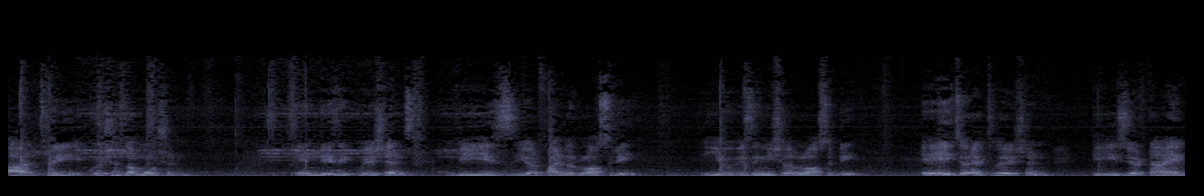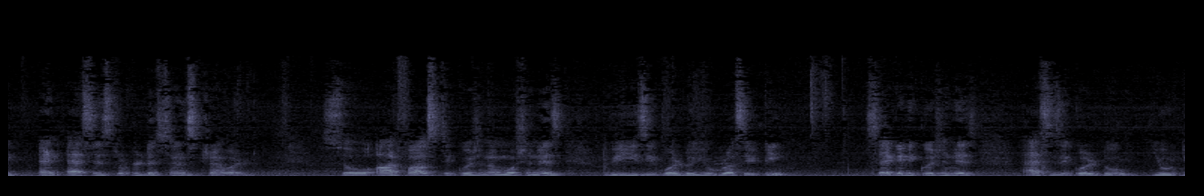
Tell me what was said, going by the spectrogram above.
our three equations of motion. In these equations, v is your final velocity, u is initial velocity, a is your acceleration, t is your time, and s is total distance traveled. So our first equation of motion is v is equal to u plus at. Second equation is s is equal to ut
